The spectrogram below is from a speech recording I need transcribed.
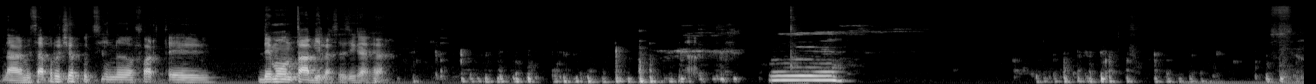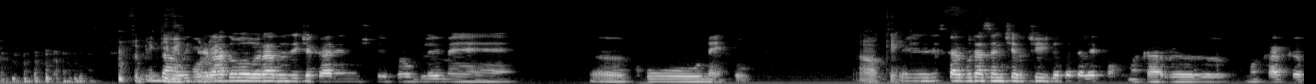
Dar mi s-a părut cel puțin uh, foarte demontabilă, să zic așa. Mm. Da, Subiectivismul uite, Radu, Radu zice că are niște probleme uh, cu netul. Ah, ok. E zis că ar putea să încerci și de pe telefon, măcar, uh, măcar că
